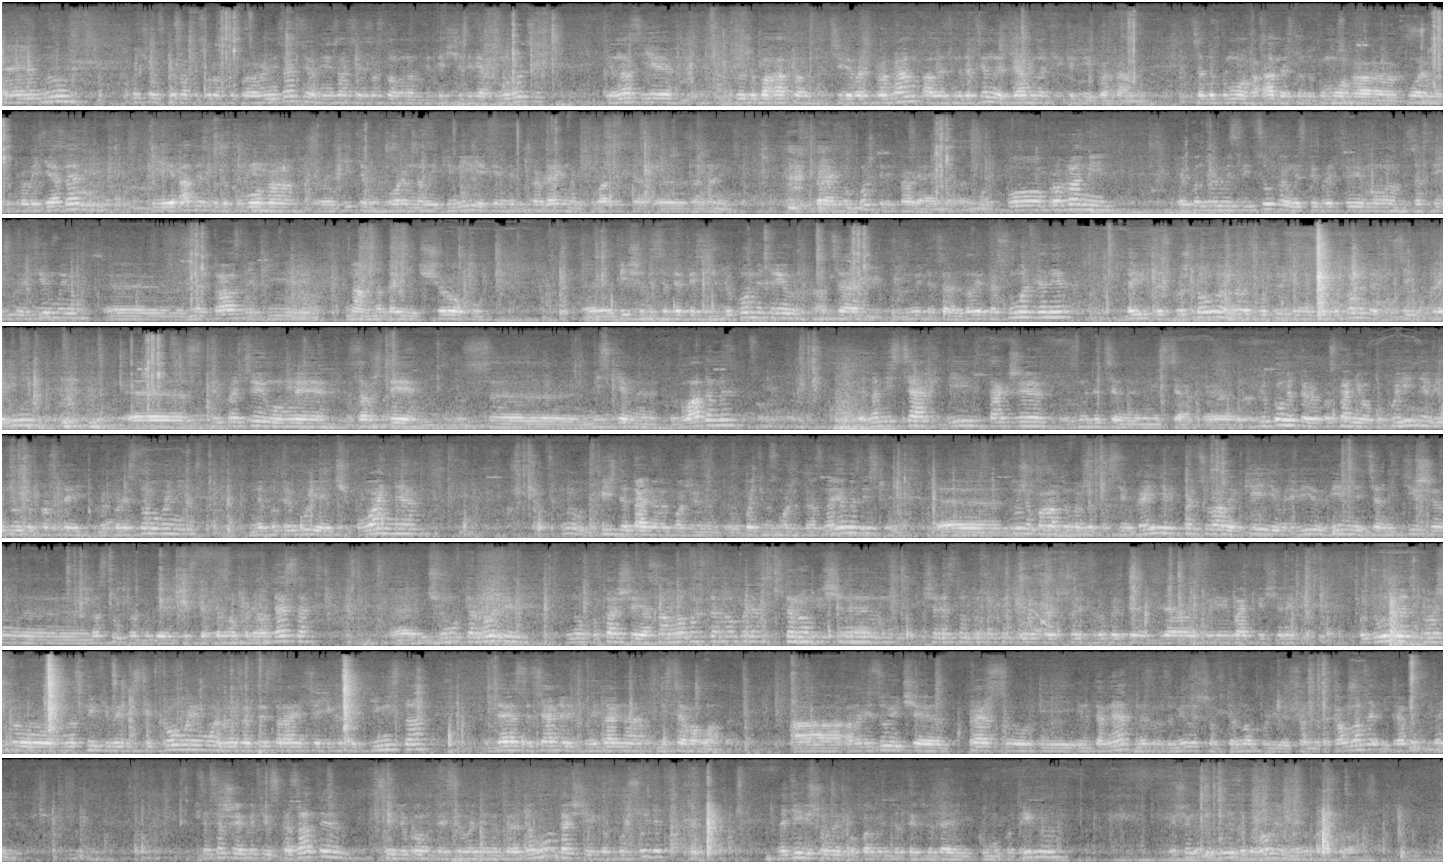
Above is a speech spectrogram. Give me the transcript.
Е, Ну, хочу розказати коротко про організацію. Організація заснована в 2009 році. І в нас є дуже багато цільових програм, але з медициною зв'язано тільки дві програми. Це допомога, адресна допомога хворим на цукровий діабет і адресна допомога е, дітям хворим на лейкемію, яким ми відправляємо лікуватися е, за границю. Збираємо кошти, відправляємо. По програмі Контролюю свій цукор. Ми співпрацюємо з австрійською фірмою Медтраст, які нам надають щороку е, більше 10 тисяч глюкометрів. А це, розумієте, це велика сума для них. Дають безкоштовно, і ми розповсюджуємо ці глюкометри по всій Україні. Е, Співпрацюємо ми завжди з е, міськими владами на місцях і також з медициною на місцях. Е, Глюкометр останнього покоління, він дуже простий в використовуванні, не потребує чіпування. Ну, більш детально ви потім, зможете ознайомитись. Е, Дуже багато ми вже по всій Україні відпрацювали. Київ, Львів, Вінниця, Нетішин. Е, Наступна буде після Тернополя Одеса. Чому Тернопіль? Ну, по-перше, я сам родом з Тернополя, з Тернопільщини. Через то дуже хотілося щось зробити для своєї батьківщини. По-друге, що наскільки ми відслідковуємо, ми завжди стараємося їхати в ті міста, де соціально відповідальна місцева влада. А аналізуючи пресу і інтернет, ми зрозуміли, що в Тернополі саме така влада і треба сюди їхати. Це все, що я хотів сказати. Ці глюкометри сьогодні ми передамо, далі їх розповсюдять. Надіюсь, що вони попадуть до тих людей, кому потрібно, і що люди будуть задоволені ними користуватися.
